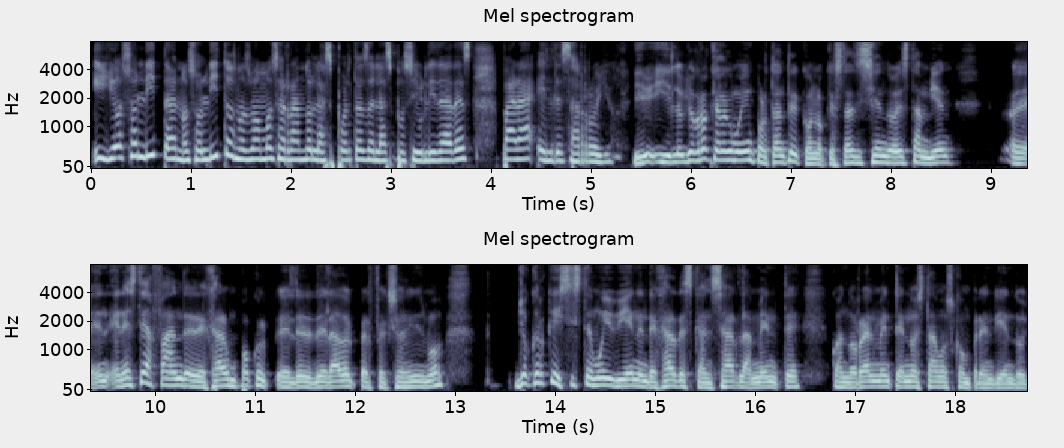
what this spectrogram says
Y yo solita, no solitos nos vamos cerrando las puertas de las posibilidades para el desarrollo. Y, yo creo que algo muy importante con lo que estás diciendo es también eh, en, este afán de dejar un poco de, lado el perfeccionismo, yo creo que hiciste muy bien en dejar descansar la mente cuando realmente no estamos comprendiendo.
